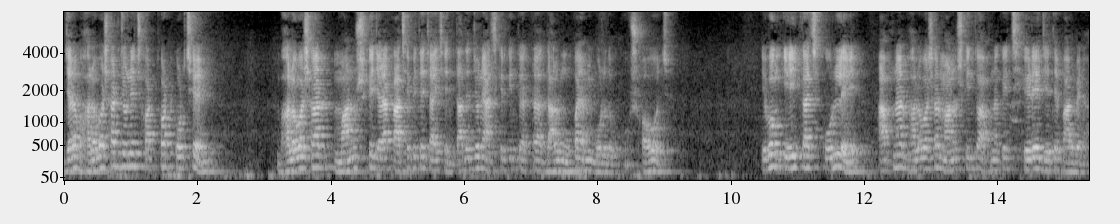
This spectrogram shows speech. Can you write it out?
যারা ভালোবাসার জন্য ছটফট করছেন, ভালোবাসার মানুষকে যারা কাছে পেতে চাইছেন, তাদের জন্য আজকের কিন্তু একটা দারুণ উপায় আমি বলে দেবো, খুব সহজ। এবং এই কাজ করলে আপনার ভালোবাসার মানুষ কিন্তু আপনাকে ছেড়ে যেতে পারবে না।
